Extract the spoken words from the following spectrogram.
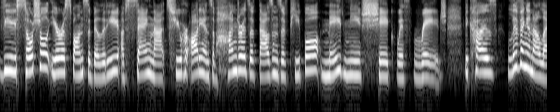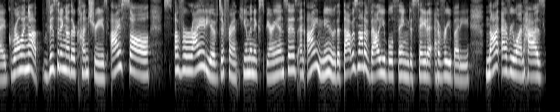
The social irresponsibility of saying that to her audience of hundreds of thousands of people made me shake with rage because living in LA, growing up, visiting other countries, I saw a variety of different human experiences, and I knew that that was not a valuable thing to say to everybody. Not everyone has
